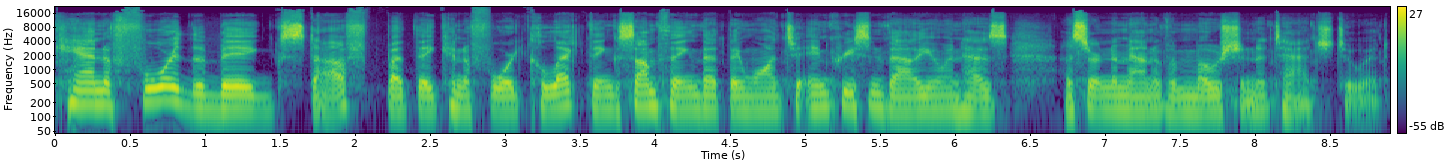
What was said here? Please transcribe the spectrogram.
can't afford the big stuff, but they can afford collecting something that they want to increase in value and has a certain amount of emotion attached to it.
